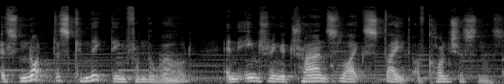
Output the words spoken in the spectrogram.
it's not disconnecting from the world and entering a trance like state of consciousness.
